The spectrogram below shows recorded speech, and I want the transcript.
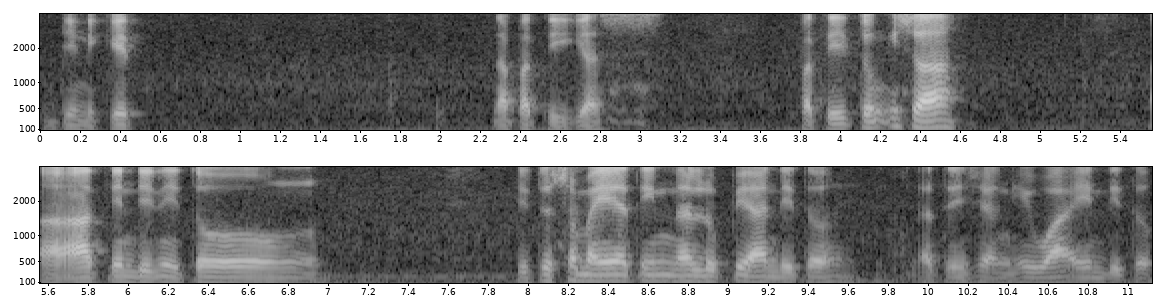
dinikit na patigas. Pati itong isa, ah, atin din itong dito sa may ating nalupian dito, atin siyang hiwain dito.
